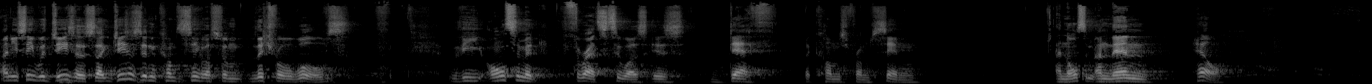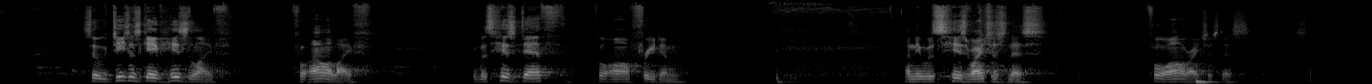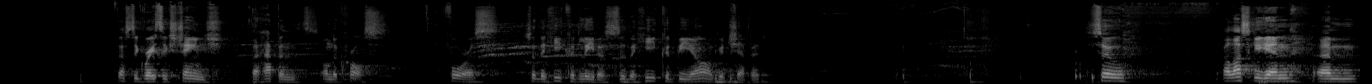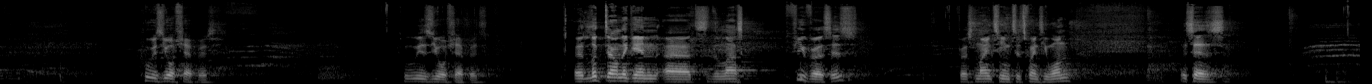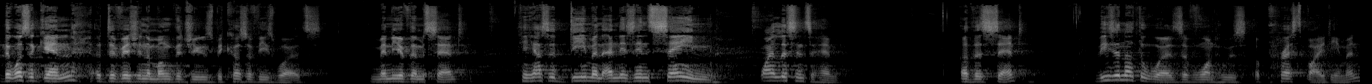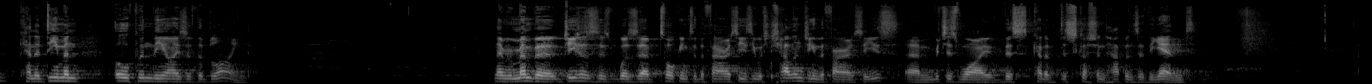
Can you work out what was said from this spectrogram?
And you see, with Jesus, like Jesus didn't come to save us from literal wolves. The ultimate threat to us is death that comes from sin, and also, and then hell. So Jesus gave His life for our life. It was His death for our freedom, and it was His righteousness for our righteousness. That's the great exchange that happened on the cross for us so that He could lead us, so that He could be our Good Shepherd. So I'll ask again um, who is your shepherd? Who is your shepherd? Uh, look down again at the last few verses, verse 19 to 21. It says, There was again a division among the Jews because of these words. Many of them said, He has a demon and is insane. Why listen to him? Others said, These are not the words of one who is oppressed by a demon. Can a demon open the eyes of the blind? Now, remember, Jesus was uh, talking to the Pharisees. He was challenging the Pharisees, um, which is why this kind of discussion happens at the end.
